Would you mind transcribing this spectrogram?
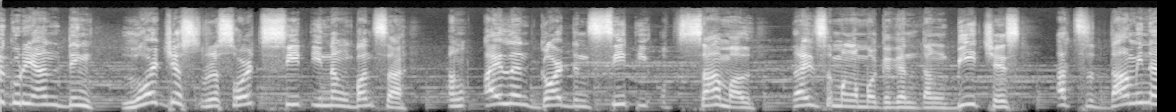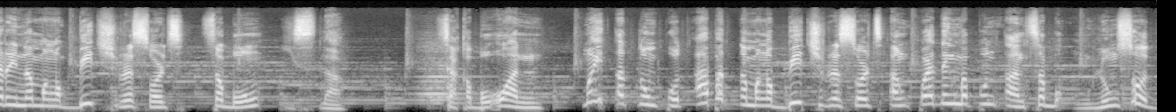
Inagurian ding largest resort city ng bansa ang Island Garden City of Samal dahil sa mga magagandang beaches at sa dami na rin ng mga beach resorts sa buong isla. Sa kabuuan, may 34 na mga beach resorts ang pwedeng mapuntahan sa buong lungsod.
